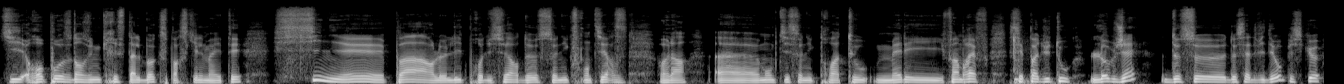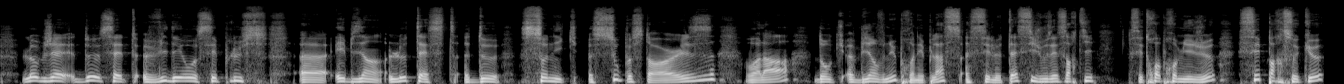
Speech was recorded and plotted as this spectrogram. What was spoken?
qui repose dans une Crystal Box parce qu'il m'a été signé par le lead producteur de Sonic Frontiers. Voilà, euh, mon petit Sonic 3 to Medi. Enfin bref, c'est pas du tout l'objet de ce de cette vidéo puisque l'objet de cette vidéo c'est plus euh, eh bien le test de Sonic Superstars. Voilà. Donc bienvenue prenez place. C'est le test. Si je vous ai sorti ces trois premiers jeux c'est parce que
